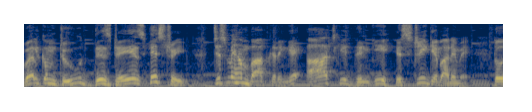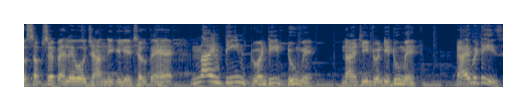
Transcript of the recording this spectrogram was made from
Welcome to this day's history जिसमें हम बात करेंगे आज के दिन की हिस्ट्री के बारे में। तो सबसे पहले वो जानने के लिए चलते हैं 1922 में। 1922 में डायबिटीज़,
